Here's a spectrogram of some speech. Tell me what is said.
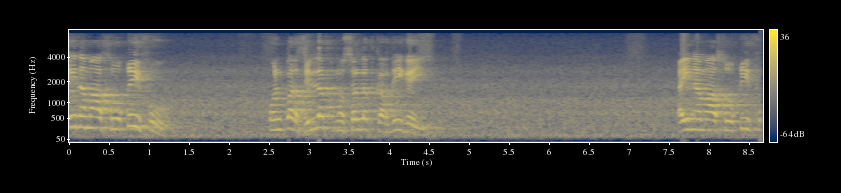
اینما ثوقیف ان پر ذلت مسلط کر دی گئی۔ اینما ثوقیف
